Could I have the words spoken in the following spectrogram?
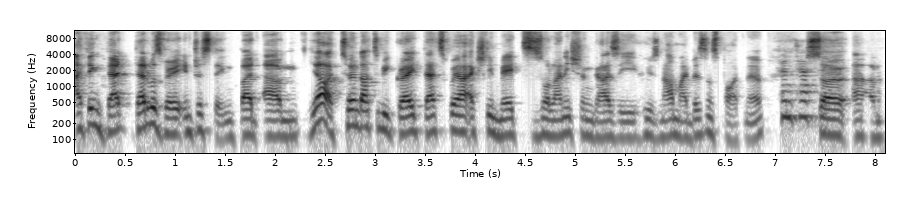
I think that that was very interesting. But um, yeah, it turned out to be great. That's where I actually met Zolani Shangazi, who's now my business partner. Fantastic. So um,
